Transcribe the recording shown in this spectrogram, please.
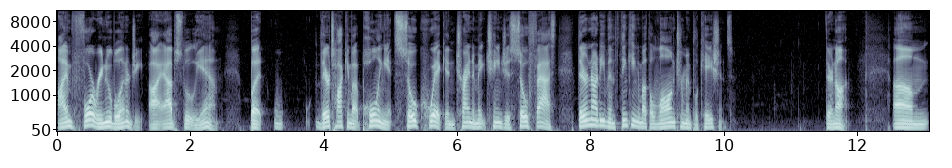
I'm for renewable energy. I absolutely am. But they're talking about pulling it so quick and trying to make changes so fast, they're not even thinking about the long term implications. They're not. Um,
